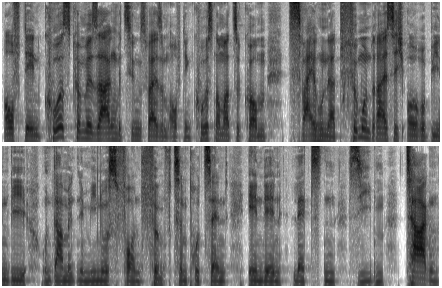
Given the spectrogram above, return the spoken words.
Auf den Kurs können wir sagen, beziehungsweise um auf den Kurs nochmal zu kommen, 235 Euro BNB und damit eine Minus von 15 Prozent in den letzten sieben Tagen.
